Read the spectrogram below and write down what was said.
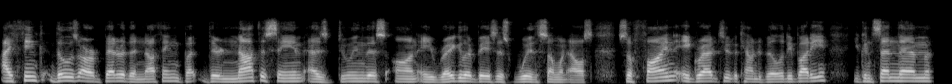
I think those are better than nothing, but they're not the same as doing this on a regular basis with someone else. So find a gratitude accountability buddy. You can send them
